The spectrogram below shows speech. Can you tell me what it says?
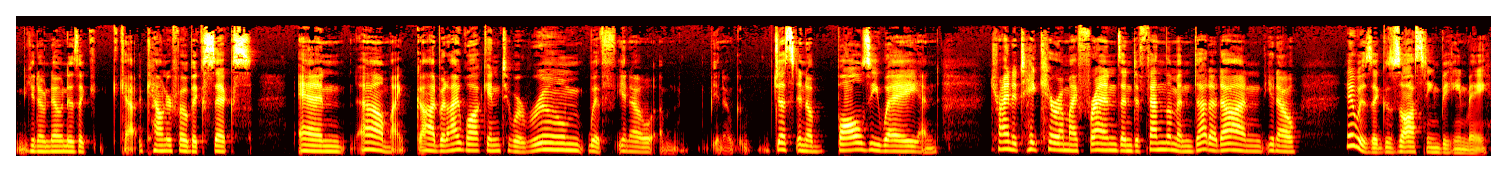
you know, known as a counterphobic six. And oh my God, but I walk into a room with, you know, um, you know, just in a ballsy way and trying to take care of my friends and defend them and da da da. And, you know, it was exhausting being me.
